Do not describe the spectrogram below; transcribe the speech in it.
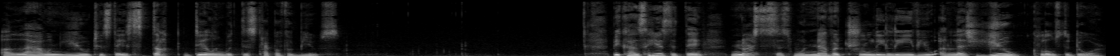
allowing you to stay stuck dealing with this type of abuse. Because here's the thing narcissists will never truly leave you unless you close the door.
